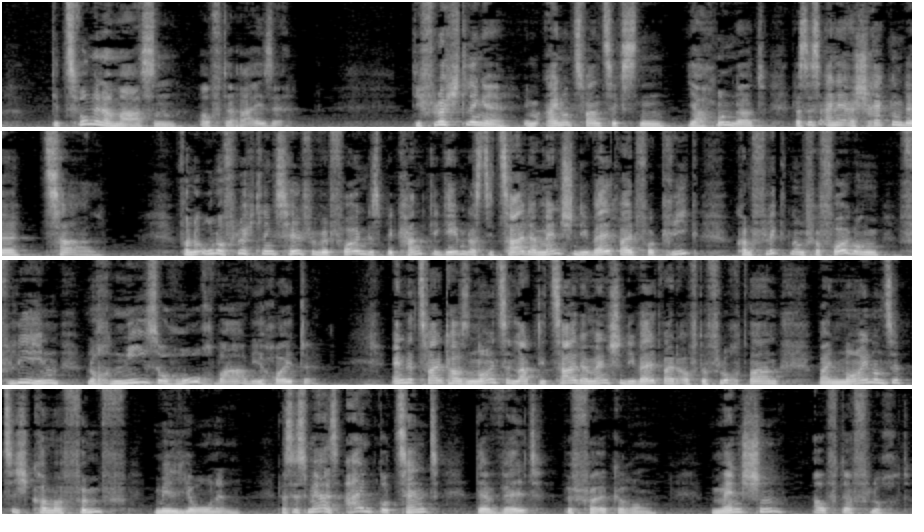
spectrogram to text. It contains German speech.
gezwungenermaßen auf der Reise. Die Flüchtlinge im 21. Jahrhundert, das ist eine erschreckende Zahl. Von der UNO-Flüchtlingshilfe wird Folgendes bekannt gegeben, dass die Zahl der Menschen, die weltweit vor Krieg, Konflikten und Verfolgungen fliehen, noch nie so hoch war wie heute. Ende 2019 lag die Zahl der Menschen, die weltweit auf der Flucht waren, bei 79,5 Millionen. Das ist mehr als ein Prozent der Weltbevölkerung. Menschen auf der Flucht.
